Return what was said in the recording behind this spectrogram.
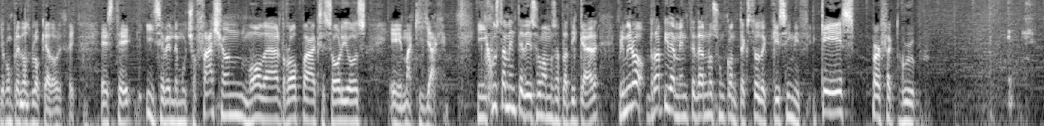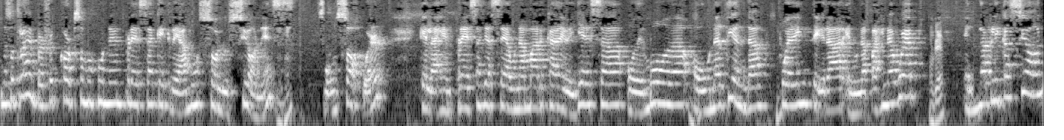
yo compré dos bloqueadores ahí. Este, y se vende mucho fashion, moda, ropa, accesorios, eh, maquillaje. Y justamente de eso vamos a platicar. Primero, rápidamente darnos un contexto de qué, qué es Perfect Group. Nosotros en Perfect Corp somos una empresa que creamos soluciones, son software que las empresas, ya sea una marca de belleza o de moda o una tienda, puede integrar en una página web, Okay. en una aplicación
